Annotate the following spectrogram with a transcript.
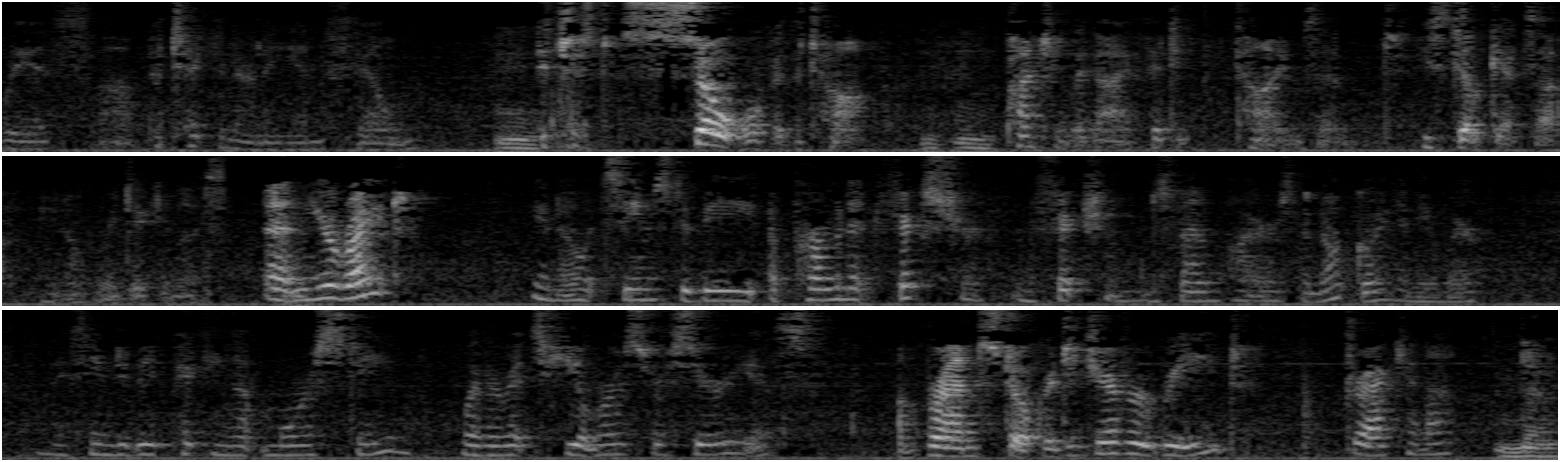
with uh, particularly in film. Mm. It's just so over the top, Mhm. punching the guy fifty times and he still gets up. You know, ridiculous. And you're right. You know, it seems to be a permanent fixture in fiction. These vampires, they're not going anywhere. They seem to be picking up more steam, whether it's humorous or serious. Uh, Bram Stoker, did you ever read Dracula? No.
